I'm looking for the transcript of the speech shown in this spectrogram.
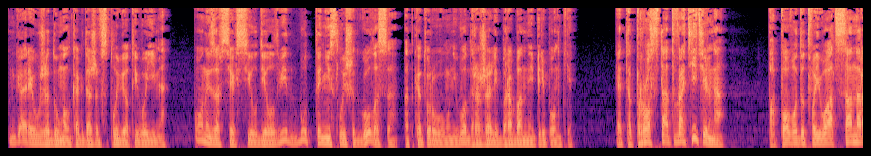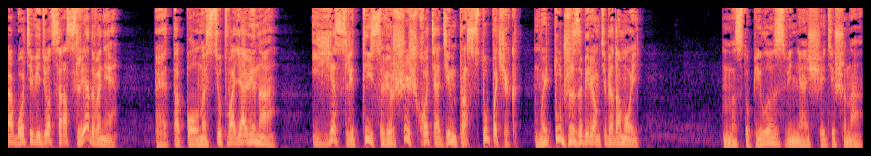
Гарри уже думал, когда же всплывет его имя. Он изо всех сил делал вид, будто не слышит голоса, от которого у него дрожали барабанные перепонки. «Это просто отвратительно! По поводу твоего отца на работе ведется расследование. Это полностью твоя вина. И если ты совершишь хоть один проступочек, мы тут же заберем тебя домой!» Наступила звенящая тишина.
